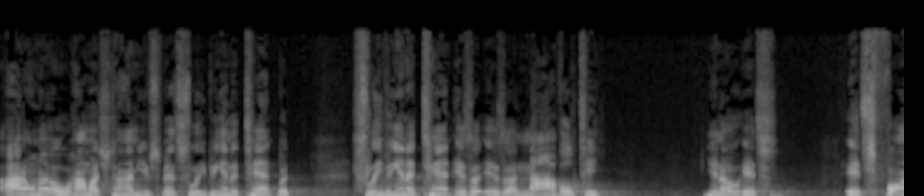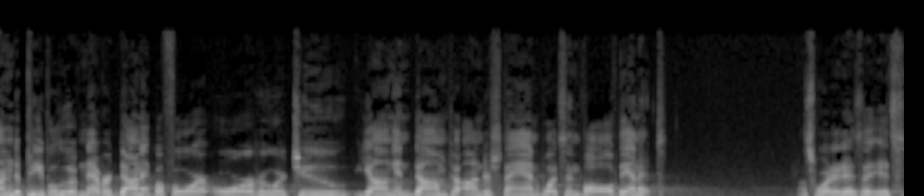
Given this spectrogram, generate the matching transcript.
I don't know how much time you've spent sleeping in a tent, but sleeping in a tent is a, is a novelty. You know, it's, it's fun to people who have never done it before or who are too young and dumb to understand what's involved in it. That's what it is. It's,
